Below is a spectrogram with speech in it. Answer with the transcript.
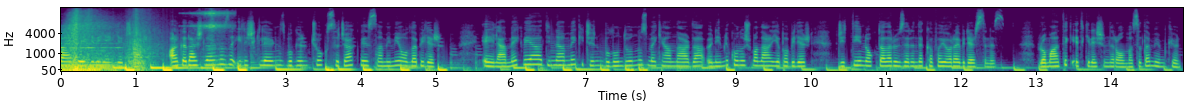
Sevgili yengeçler, arkadaşlarınızla ilişkileriniz bugün çok sıcak ve samimi olabilir. Eğlenmek veya dinlenmek için bulunduğunuz mekanlarda önemli konuşmalar yapabilir, ciddi noktalar üzerinde kafa yorabilirsiniz. Romantik etkileşimler olması da mümkün.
